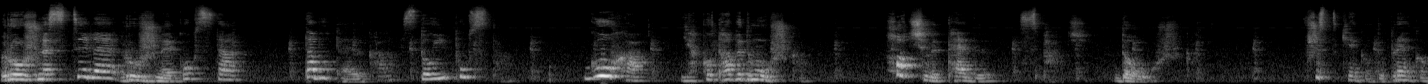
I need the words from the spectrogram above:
Różne style, różne gusta, ta butelka stoi pusta. Głucha, jako ta wydmuszka. Chodźmy tedy spać do łóżka. Wszystkiego dobrego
